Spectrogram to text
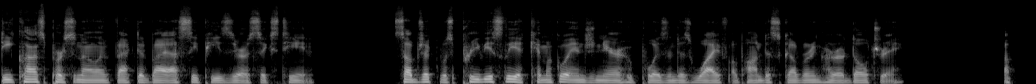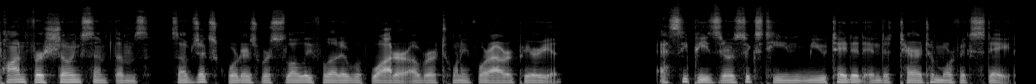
D class personnel infected by SCP 016. Subject was previously a chemical engineer who poisoned his wife upon discovering her adultery. Upon first showing symptoms, subject's quarters were slowly flooded with water over a 24 hour period. SCP 016 mutated into teratomorphic state,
